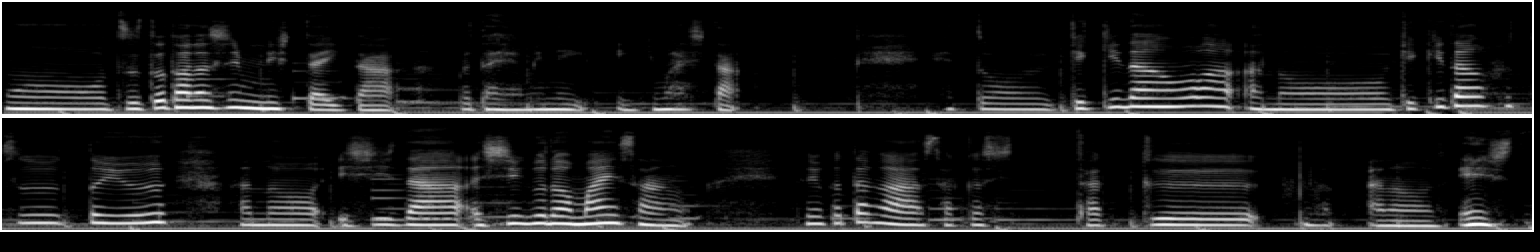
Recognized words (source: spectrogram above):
もうずっと楽しみにしていた舞台を見に行きました。えっと、劇団は、あの、劇団普通という、あの、石田、石黒舞さんという方が作詞、作、あの、演出、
